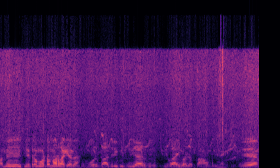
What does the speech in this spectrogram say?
અમે ક્ષેત્ર મોટો મારવા ગયા હતા. મોર બાજરી બી તૈયાર પીવા આવ્યો તો પાઉં પી નાખી એમ?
